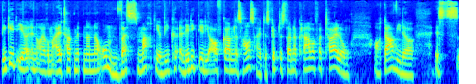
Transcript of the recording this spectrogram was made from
Wie geht ihr in eurem Alltag miteinander um? Was macht ihr? Wie erledigt ihr die Aufgaben des Haushaltes? Gibt es da eine klare Verteilung? Auch da wieder ist,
